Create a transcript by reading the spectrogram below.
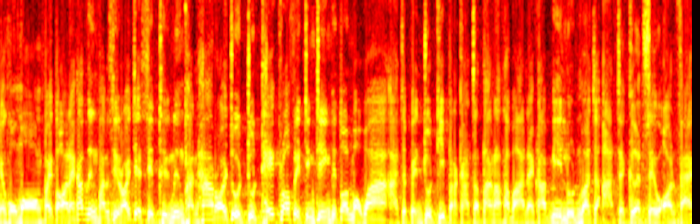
ยังคงมองไปต่อนะครับ 1,470 ถึง 1,500 จุด จุด take profit จริง ๆ พี่ต้นบอกว่าอาจจะเป็นจุดที่ประกาศจัดตั้งรัฐบาลนะครับ มีลุ้นว่าจะอาจจะเกิดเซลล์ออนแฟก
